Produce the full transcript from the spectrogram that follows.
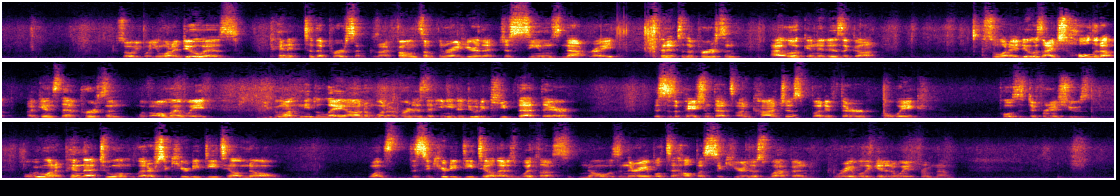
so what you want to do is pin it to the person because I found something right here that just seems not right. Pin it to the person. I look and it is a gun. So what I do is I just hold it up against that person with all my weight. You you need to lay on them, whatever it is that you need to do to keep that there. This is a patient that's unconscious, but if they're awake, poses different issues. But we want to pin that to them, let our security detail know once the security detail that is with us knows and they're able to help us secure this weapon, we're able to get it away from them.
